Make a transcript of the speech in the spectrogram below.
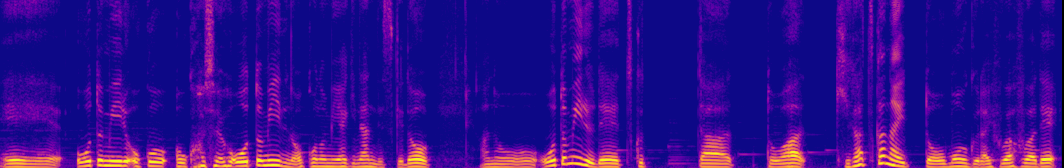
えー、オートミールおこおこオートミールのお好み焼きなんですけどあのオートミールで作ったとは気がつかないと思うぐらいふわふわで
